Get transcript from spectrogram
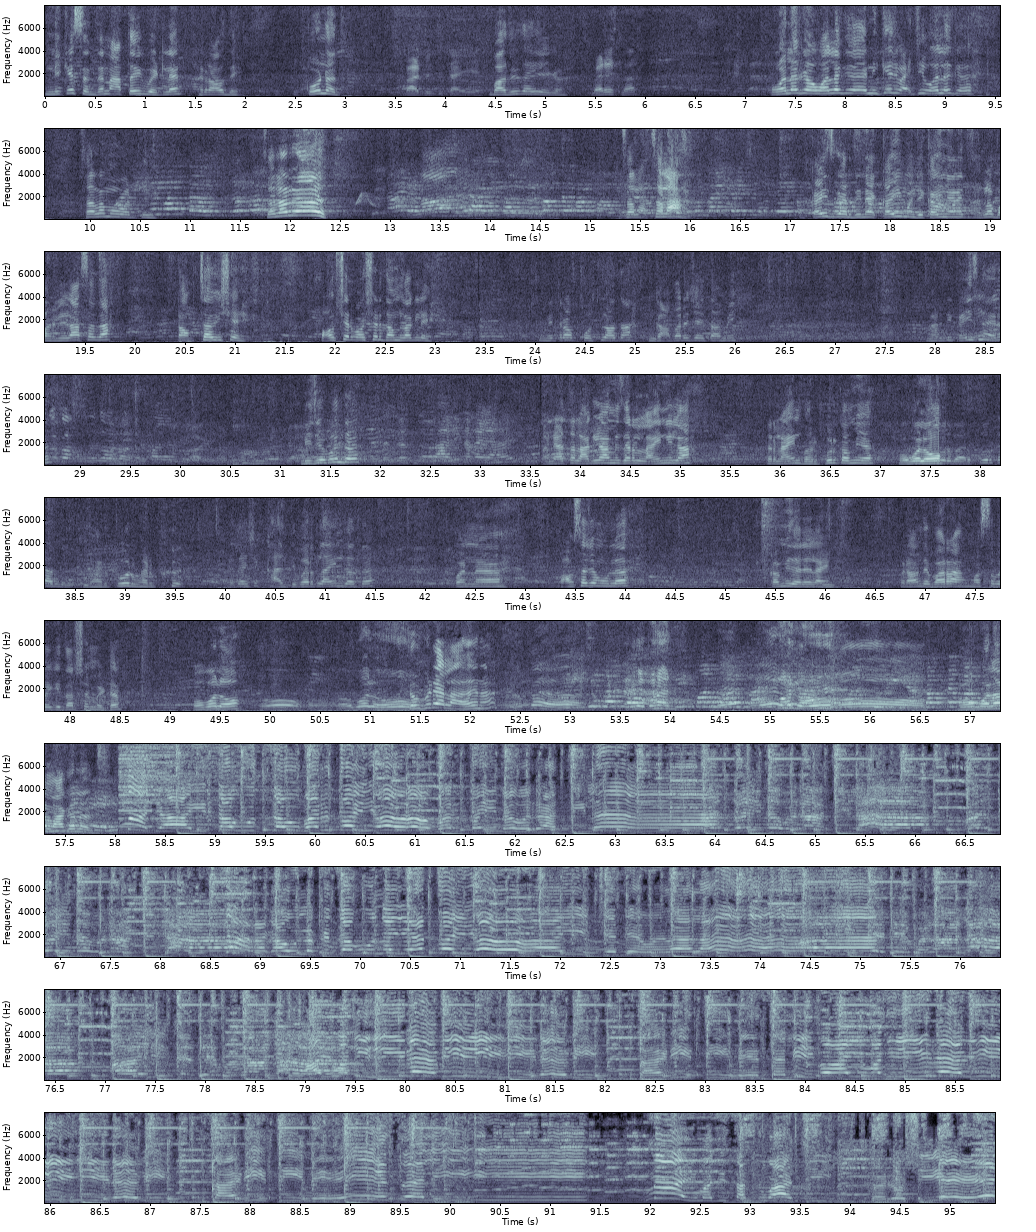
निकेश संजन आता एक भेटल्यान राव दे. कोणच बाजूची ताई आहे. बाजूच आहे का? बरेच ना? ओला ग निकेश भाईची ओला ग चला मग वरती. चला रे. चला चला. काहीच गर्दी नाही काही म्हणजे काही नाही नाही सगळं भरलेला असा जा. टॉपचा विषय. पावशेर पावशेर दम लागले. मित्र पोचलो आता. गाभाऱ्याच्या इथं आम्ही. गर्दी काहीच नाही रे. डीजे बंद? आणि आता लागलं आम्ही जरा लाईनीला. तर लाईन भरपूर कमी आहे. हो बोलो. भरपूर कमी. भरपूर भरपूर. आता अशी खालती परत लाईन जातं. पण पावसाच्या मुलं कमी झाले लाईन. राहून दे बारा मस्तपैकी दर्शन भेटल हो बोलो. हो बोल हो तो कुठे आला आहे ना? हो हो बोला लागलच. माझ्या सत्वाची. करोशी ये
